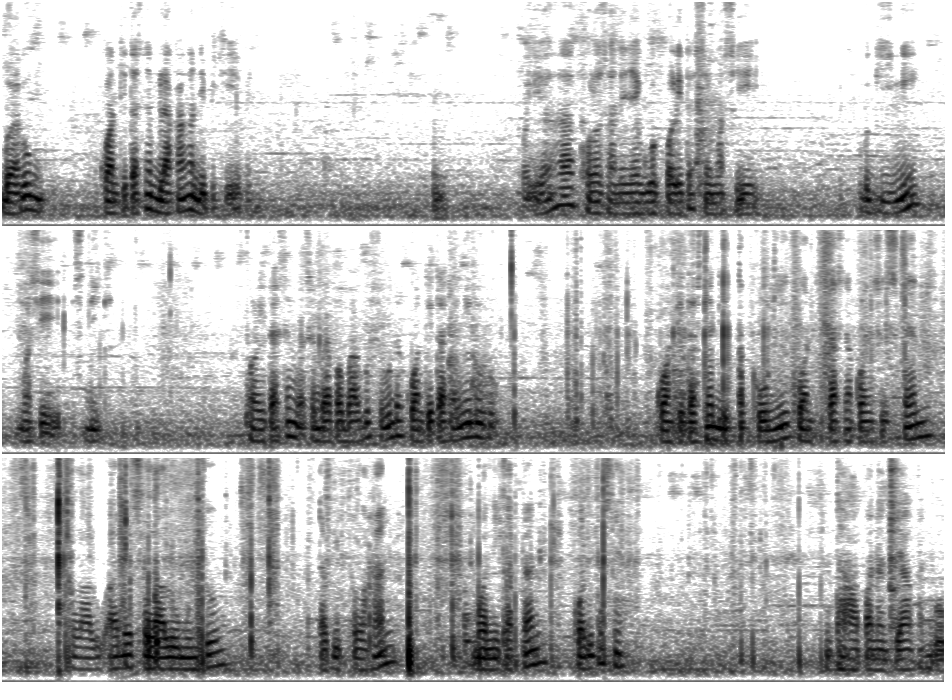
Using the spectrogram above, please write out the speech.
baru kuantitasnya belakangan dipikirin. Oh ya kalau seandainya gue kualitasnya masih begini masih sedikit kualitasnya nggak seberapa bagus ya udah kuantitasnya aja dulu. Kuantitasnya ditekuni kuantitasnya konsisten selalu ada selalu muncul tapi perlahan meningkatkan kualitasnya entah apa nanti akan gue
